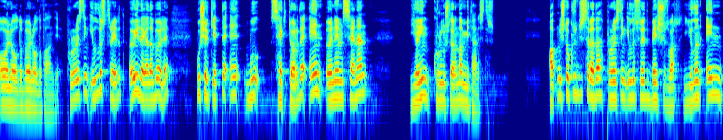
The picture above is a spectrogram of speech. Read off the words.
Öyle oldu böyle oldu falan diye. Pro Wrestling Illustrated öyle ya da böyle bu şirkette en, bu sektörde en önemsenen yayın kuruluşlarından bir tanesidir. 69. sırada Pro Wrestling Illustrated 500 var. Yılın en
